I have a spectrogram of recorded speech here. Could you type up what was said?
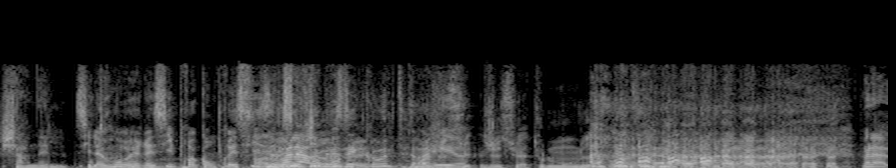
charnel. Si l'amour est réciproque, on précise. Ah voilà, qui nous écoute. Moi, je euh, suis, je suis à tout le monde là. Voilà.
